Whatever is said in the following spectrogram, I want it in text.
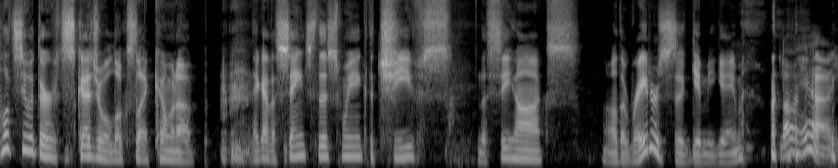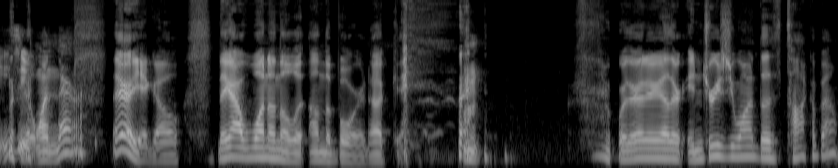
let's see what their schedule looks like coming up. they got the Saints this week, the Chiefs, the Seahawks. Oh, the Raiders is a gimme game. Oh, yeah, easy to win there. There you go. They got one on the on the board. Okay. Hmm. Were there any other injuries you wanted to talk about?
